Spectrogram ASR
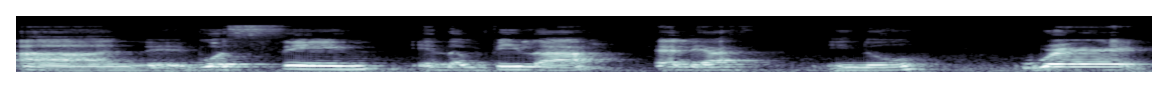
and it was seen in the villa earlier, you know, where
